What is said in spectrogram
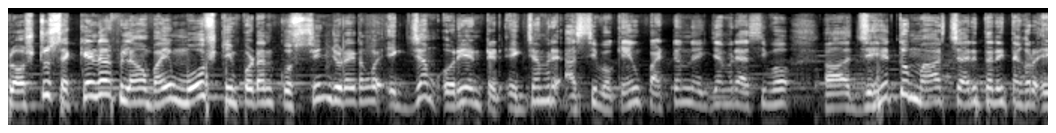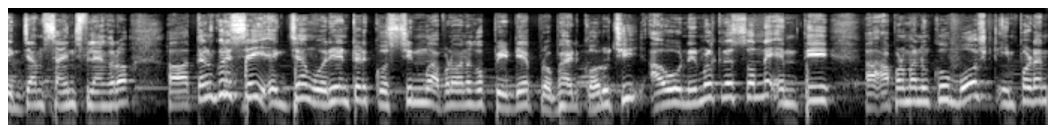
प्लस टू सेकेंड इयर पिला मोस्ट इंपोर्टां क्वेश्चन जोटा एक्जाम ओरएंटेड एक्जाम आसो क्यों पैटर्न एक्जाम आसो जेहेतु मार्च चार तारीख तक एक्जाम सैंस पिला तेणुक से एक्जाम ओरिएंटेड क्वेश्चन मुझे आप पी डी एफ प्रोभाइड करुँच आउ निर्मल कृष्ण ने एमती आपण मूँ most important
